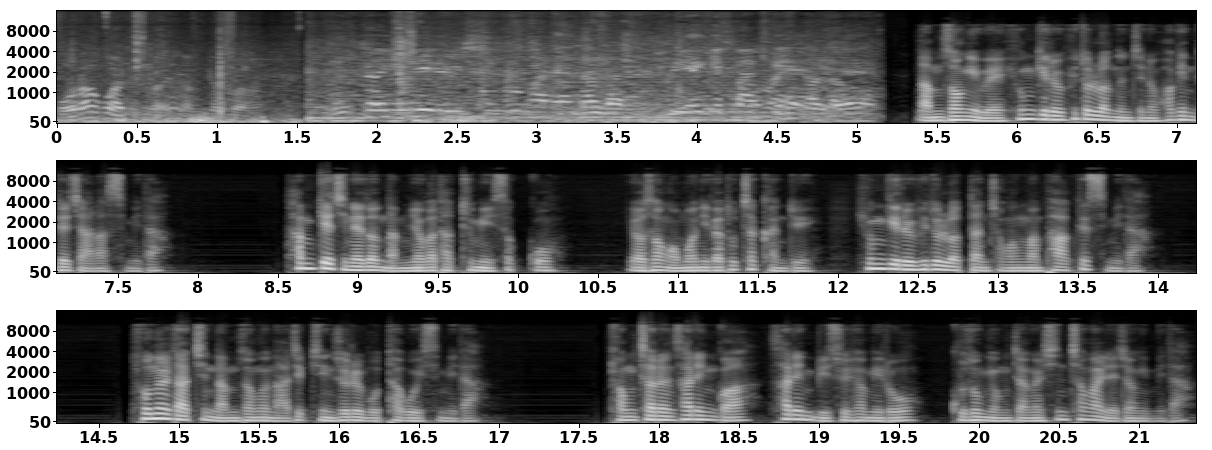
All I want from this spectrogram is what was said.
뭐라고 하던가요, 남자가? 저희를 신고만 해달라. 그 얘기밖에 해달라. 남성이 왜 흉기를 휘둘렀는지는 확인되지 않았습니다. 함께 지내던 남녀가 다툼이 있었고 여성 어머니가 도착한 뒤 흉기를 휘둘렀다는 정황만 파악됐습니다. 손을 다친 남성은 아직 진술을 못하고 있습니다. 경찰은 살인과 살인 미수 혐의로 구속영장을 신청할 예정입니다.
